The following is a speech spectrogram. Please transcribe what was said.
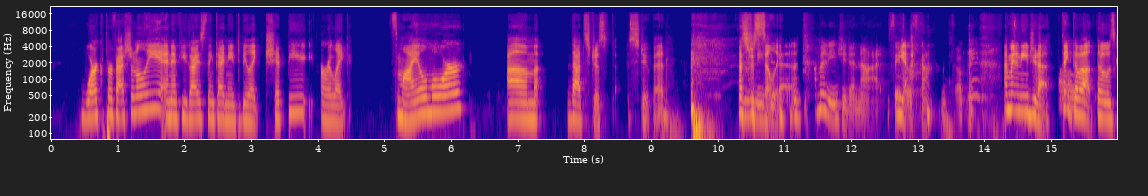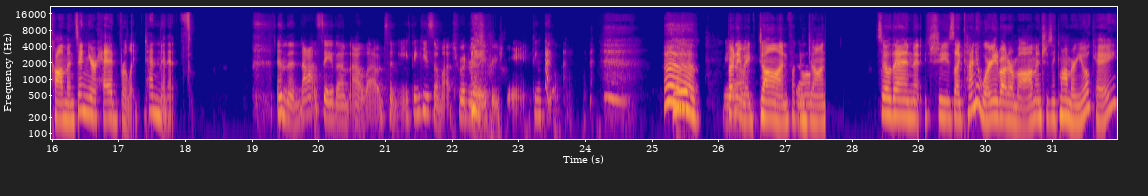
work professionally. And if you guys think I need to be like chippy or like smile more, um, that's just stupid. that's just silly. to- I'm gonna need you to not say Yeah. those comments. Okay. I'm to need you to think Oh. about those comments in your head for like 10 minutes. and then not say them out loud to me. Thank you so much. Would really appreciate. Thank you. Yeah. But anyway, Don, fucking Don. Don. So then she's like kind of worried about her mom and she's like, Mom, are you okay?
